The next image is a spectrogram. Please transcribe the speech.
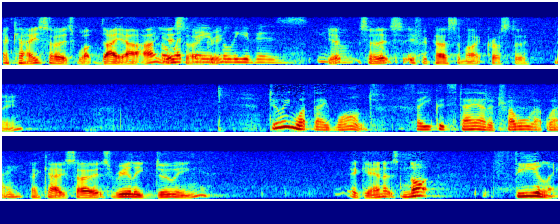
Okay, so it's what they are. or yes, what I they agree. believe is, you Yep. know. So let's, if we pass the mic across to Neen. Doing what they want, so you could stay out of trouble that way. Okay, so it's really doing. Again, it's not feeling,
